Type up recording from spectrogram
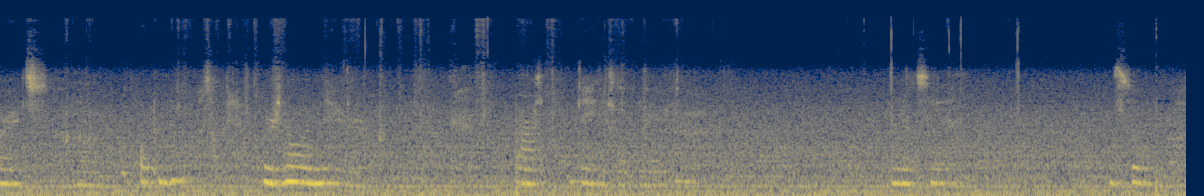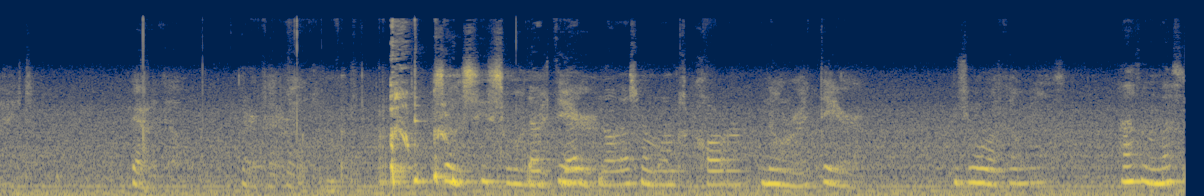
Alright, um, open it. There's no one there. Things up there. You don't see that? It's so bright. There we go. There we go. so I see someone right there. no, that's my mom's car. No, right there. You see where my thumb is? Nothing. That's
